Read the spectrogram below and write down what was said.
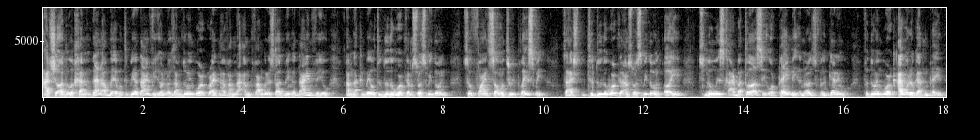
and then I'll be able to be a dime for you. Knows I'm doing work right now. If I'm not, if I'm going to start being a dime for you, I'm not going to be able to do the work that I'm supposed to be doing. So find someone to replace me, to, to do the work that I'm supposed to be doing. Oi, or pay me. In other words, for getting for doing work, I would have gotten paid.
